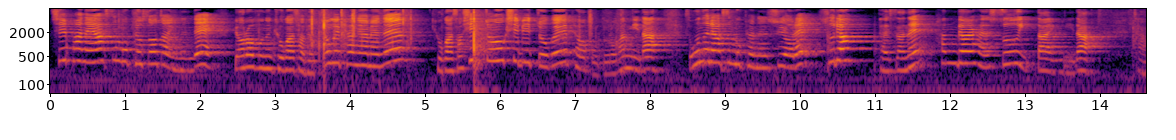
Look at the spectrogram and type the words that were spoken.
칠판에 학습 목표 써져 있는데 여러분은 교과서 몇 쪽을 펴냐면은 교과서 10쪽, 11쪽을 펴보도록 합니다. 오늘의 학습 목표는 수열의 수렴, 발산을 판별할 수 있다입니다. 자,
